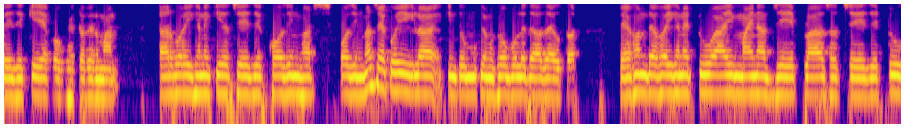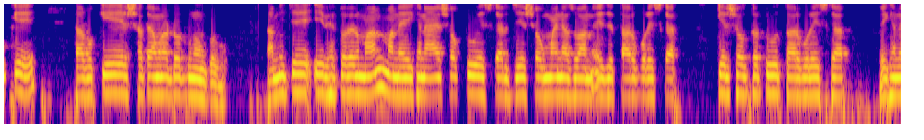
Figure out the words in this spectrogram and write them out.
এই যে কে একক ভেক্টরের মান। তারপরে এখানে কি হচ্ছে যে cos ইনভার্স cos ইনভার্স একই এগুলা কিন্তু মুখে মুখেও বলে দেওয়া যায় উত্তর। তো এখন দেখো এখানে two I minus J plus হচ্ছে যে টু কে তারপর কে এর সাথে আমরা ডট গুণন করব। আর নিচে এ ভেক্টরের মান মানে এখানে আয়ের শক টু স্কয়ার জে শক মাইনাস ওয়ান এই যে তার উপরে স্কয়ার কে এর শক তো টু তার উপরে স্কয়ার এখানে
